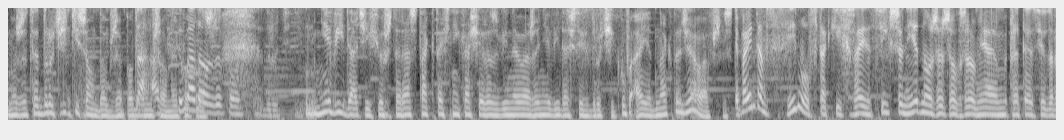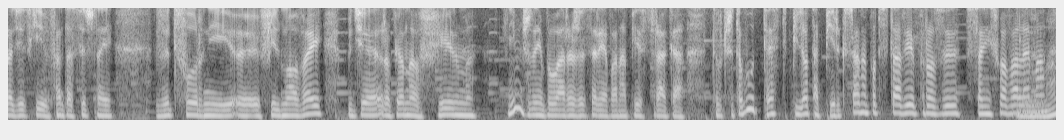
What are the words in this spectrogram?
Może te druciki są dobrze podłączone tak, po chyba prostu. dobrze podrzuci. Nie widać ich już teraz, tak technika się rozwinęła, że nie widać tych drucików, a jednak to działa wszystko. Ja pamiętam z filmów takich science fiction jedną rzecz, o którą miałem pretensje do radzieckiej fantastycznej wytwórni y, filmowej, gdzie robiono film. Nie wiem, czy to nie była reżyseria pana Piestraka. To, czy to był test pilota Pirksa na podstawie prozy Stanisława Lema? Lema.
